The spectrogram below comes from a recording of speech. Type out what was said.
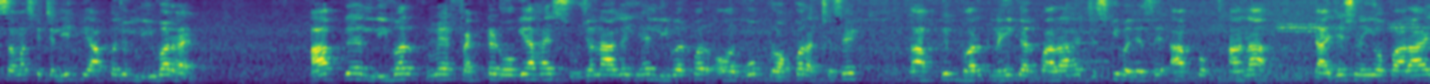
समझ के चलिए कि आपका जो लीवर है, आपके लीवर में अफेक्टेड हो गया है, सूजन आ गई है लीवर पर और वो प्रॉपर अच्छे से आपके वर्क नहीं कर पा रहा है, जिसकी वजह से आपको खाना डाइजेस्ट नहीं हो पा रहा है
